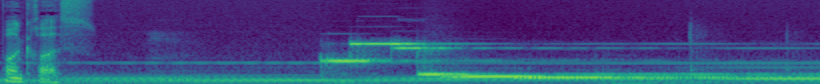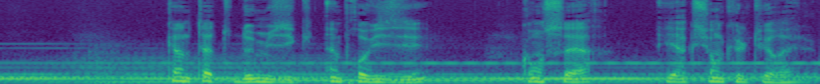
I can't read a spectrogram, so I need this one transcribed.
Pancras. Cantate de musique improvisée, concerts et actions culturelles.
